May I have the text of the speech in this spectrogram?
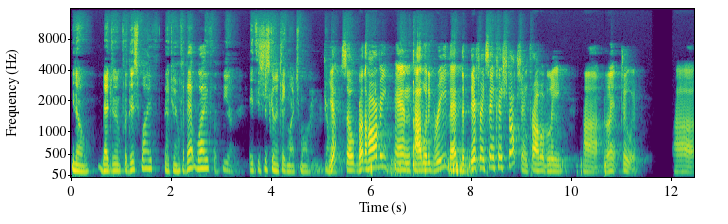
you know, bedroom for this wife, bedroom for that wife, you know, It's just going to take much more. time. Yep, so Brother Harvey, and I would agree that the difference in construction probably uh, lent to it. Uh,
